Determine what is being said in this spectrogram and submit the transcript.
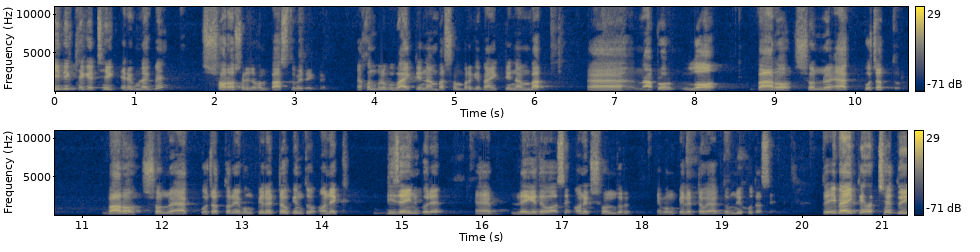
এই দিক থেকে ঠিক এরকম লাগবে, সরাসরি যখন বাস্তবে দেখবেন। এখন বলব বাইকটির নাম্বার সম্পর্কে বাইকটির নাম্বার নাটোর ল বারো শূন্য এক পঁচাত্তর। বারো শূন্য এক পঁচাত্তর এবং প্লেটটাও কিন্তু অনেক ডিজাইন করে লেগে দেওয়া আছে, অনেক সুন্দর এবং প্লেটটাও একদম নিখুঁত আছে। তো এই বাইকটি হচ্ছে দুই,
